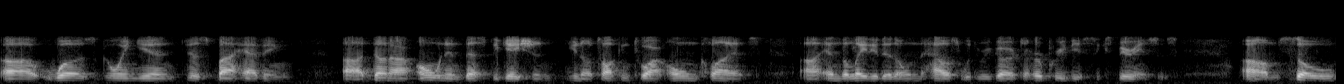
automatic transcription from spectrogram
uh, was going in just by having uh, done our own investigation, you know, talking to our own clients uh, and the lady that owned the house with regard to her previous experiences. Um, so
